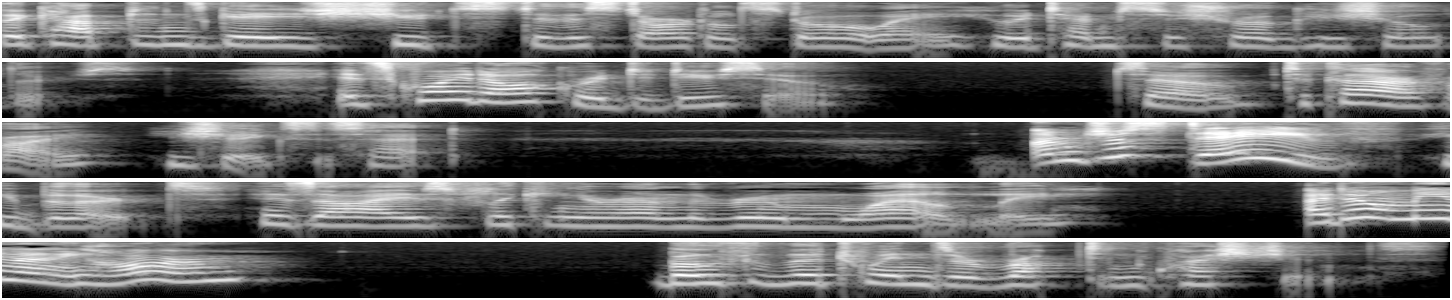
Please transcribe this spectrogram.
The captain's gaze shoots to the startled stowaway, who attempts to shrug his shoulders. It's quite awkward to do so. So, to clarify, he shakes his head. I'm just Dave, he blurts, his eyes flicking around the room wildly. I don't mean any harm. Both of the twins erupt in questions.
